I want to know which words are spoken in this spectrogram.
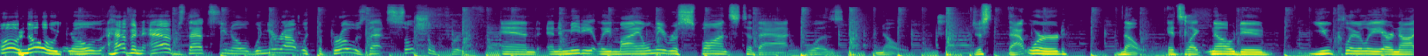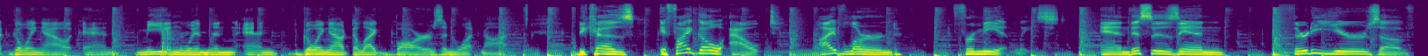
oh no, you know, having abs, that's, you know, when you're out with the bros, that's social proof. And and immediately my only response to that was no. Just that word, no. It's like, no, dude, you clearly are not going out and meeting women and going out to like bars and whatnot. Because if I go out, I've learned, for me at least, and this is in 30 years of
